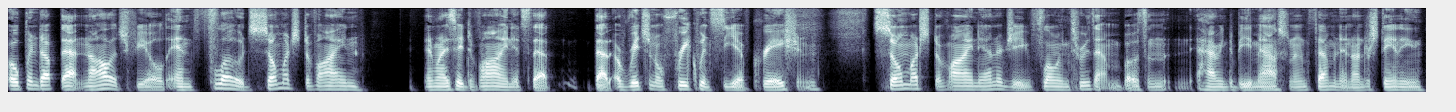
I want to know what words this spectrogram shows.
opened up that knowledge field and flowed so much divine and when I say divine, it's that that original frequency of creation. So much divine energy flowing through them, both in having to be masculine and feminine, understanding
